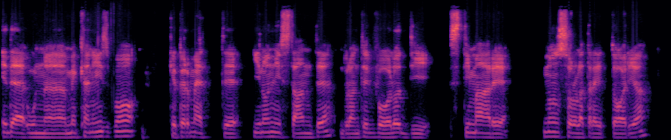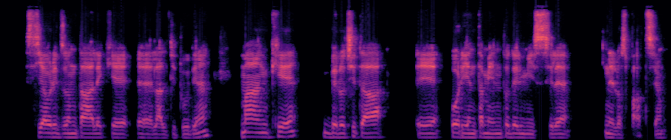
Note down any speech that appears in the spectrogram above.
ed è un meccanismo che permette in ogni istante durante il volo di stimare non solo la traiettoria, sia orizzontale che eh, l'altitudine, ma anche velocità e orientamento del missile nello spazio.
